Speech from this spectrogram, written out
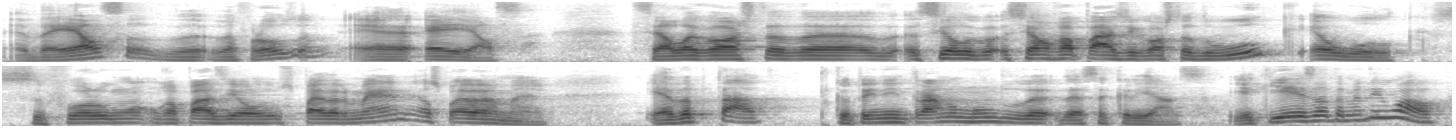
é da Elsa, da Frozen, é, é a Elsa. Se ela gosta da. Se, se é um rapaz e gosta do Hulk, é o Hulk. Se for um, um rapaz e é o Spider-Man, é o Spider-Man é adaptado, porque eu tenho de entrar no mundo de, dessa criança. E aqui é exatamente igual.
